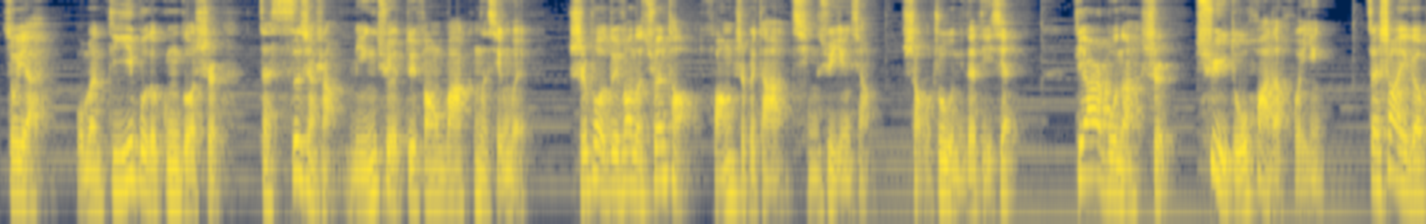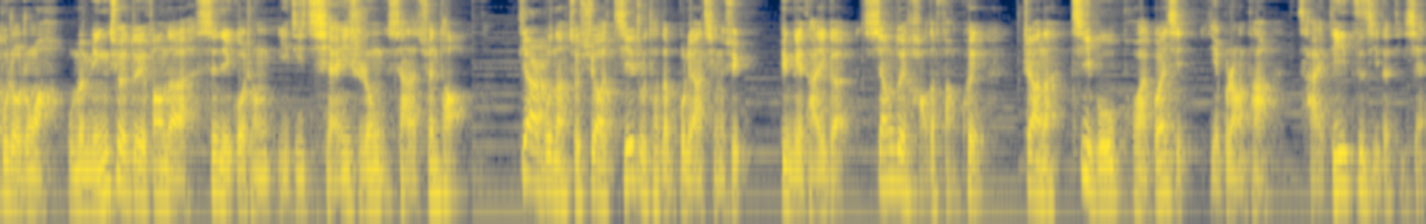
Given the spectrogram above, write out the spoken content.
所以啊，我们第一步的工作是在思想上明确对方挖坑的行为。识破对方的圈套，防止被他情绪影响，守住你的底线。第二步呢是去毒化的回应。在上一个步骤中啊，我们明确对方的心理过程以及潜意识中下的圈套。第二步呢就需要接住他的不良情绪，并给他一个相对好的反馈，这样呢既不破坏关系，也不让他踩低自己的底线。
